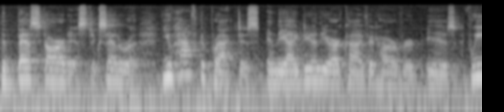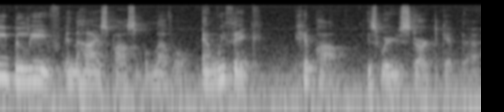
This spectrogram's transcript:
the best artist, etc. You have to practice. And the idea of the archive at Harvard is we believe in the highest possible level, and we think hip hop is where you start to get that.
